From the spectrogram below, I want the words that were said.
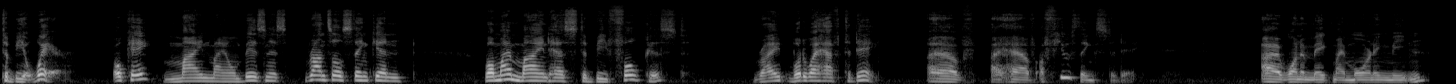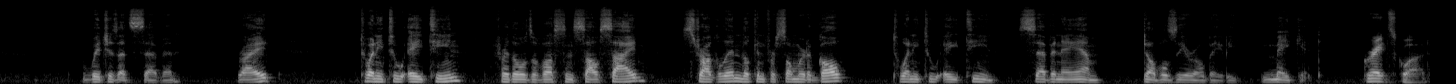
to be aware. Okay, mind my own business. Ronsel's thinking, well, my mind has to be focused, right? What do I have today? I have I have a few things today. I want to make my morning meeting, which is at seven, right? Twenty two eighteen for those of us in Southside struggling, looking for somewhere to go. Twenty two eighteen, seven a.m. Double zero, baby. Make it Great squad.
